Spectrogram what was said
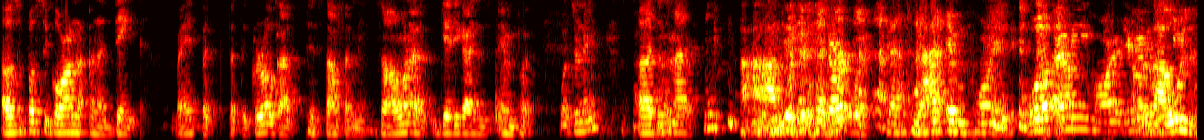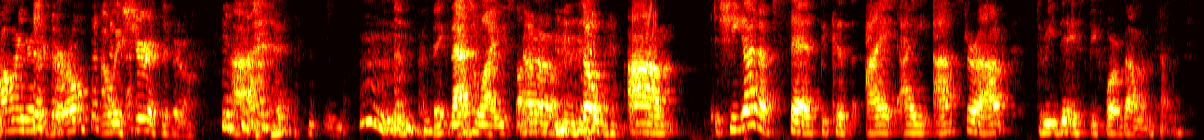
I was supposed to go on on a date, right? But but the girl got pissed off at me. So I want to get you guys' input. What's her name? Uh, it doesn't matter. What's it start with? That's not important. Well, It's I mean, part you're gonna just keep calling her the girl. Are we sure it's a girl? Uh, I think so. That's why you saw. No, no, no. So, um, she got upset because I, I asked her out three days before Valentine's.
